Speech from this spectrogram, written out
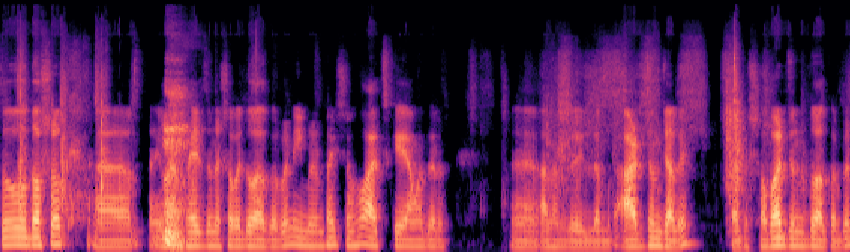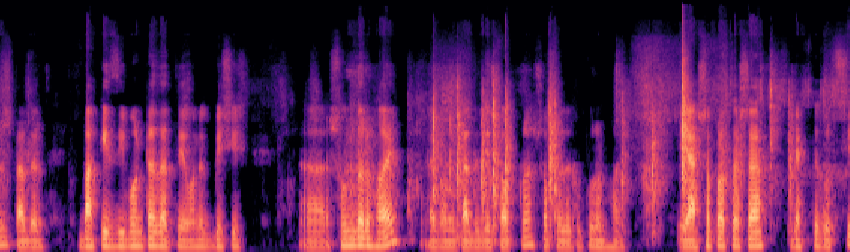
তো দর্শক ইমরান ভাইয়ের জন্য সবাই দোয়া করবেন। ইমরান ভাই সহ আজকে আমাদের আলহামদুলিল্লাহ ৮ জন যাবে। তাদের সবার জন্য দোয়া করবেন। তাদের বাকি জীবনটা যাতে অনেক বেশি সুন্দর হয় এবং তাদের যে স্বপ্ন, স্বপ্ন যাতে পূরণ হয়। এই আশা প্রত্যাশা ব্যক্ত করছি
